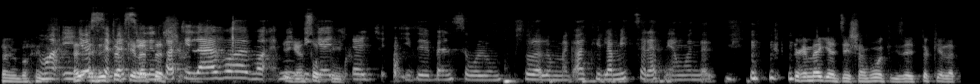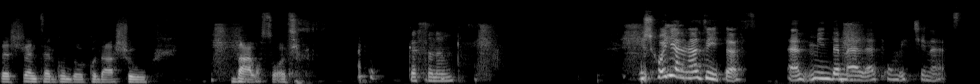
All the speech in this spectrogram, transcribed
Bocsánat. Ma így ez, összebeszélünk tökéletes... Attilával, ma mindig Igen, egy, egy időben szólunk, szólalunk meg. Attila, mit szeretnél mondani? Csak egy megjegyzésem volt, hogy ez egy tökéletes rendszergondolkodású válaszolt. Köszönöm. És hogyan lazítasz minden mellett, amit csinálsz?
